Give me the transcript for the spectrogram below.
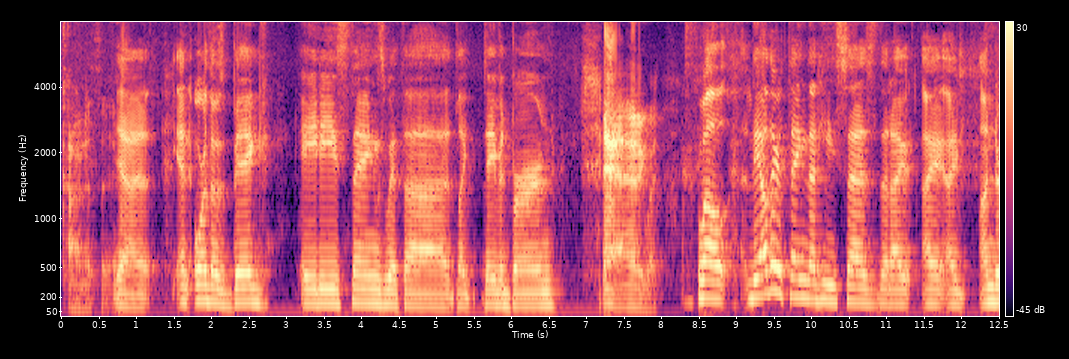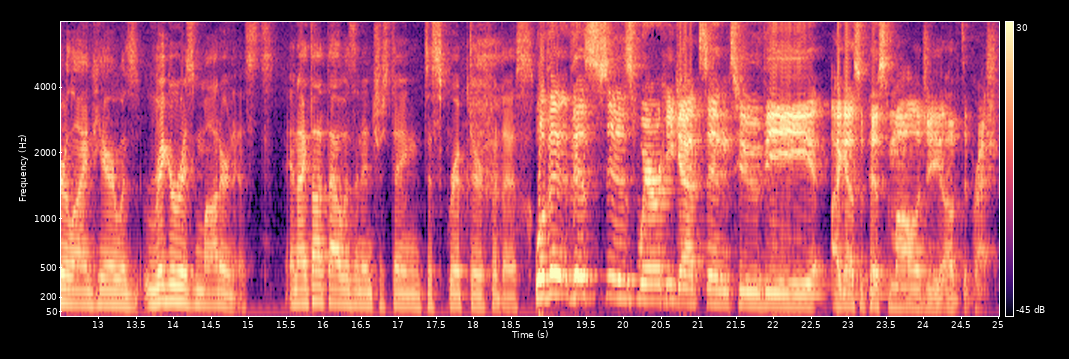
kind of thing. yeah, and or those big 80s things with uh like David Byrne Yeah, anyway. Well, the other thing that he says that I, I, I underlined here was rigorous modernists. And I thought that was an interesting descriptor for this. Well, th- this is where he gets into the, I guess, epistemology of depression.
